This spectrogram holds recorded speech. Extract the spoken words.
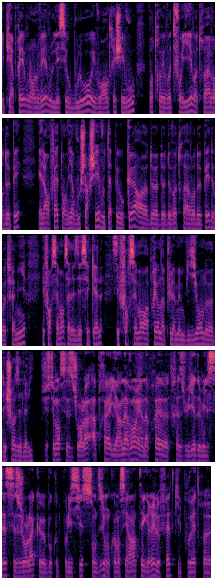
et puis après, vous l'enlevez, vous le laissez au boulot et vous rentrez chez vous, vous retrouvez votre foyer, votre havre de paix. Et là, en fait, on vient vous chercher, vous tapez au cœur de, votre havre de paix, de votre famille. Et forcément, ça laisse des séquelles. Et forcément, après, on n'a plus la même vision de, des choses et de la vie. Justement, c'est ce jour-là. Après, il y a un avant et un après 13 euh, juillet 2016. C'est ce jour-là que beaucoup de policiers se sont dit, ont commencé à intégrer le fait qu'ils pouvaient être euh,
